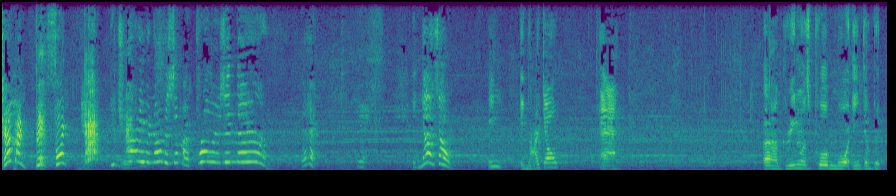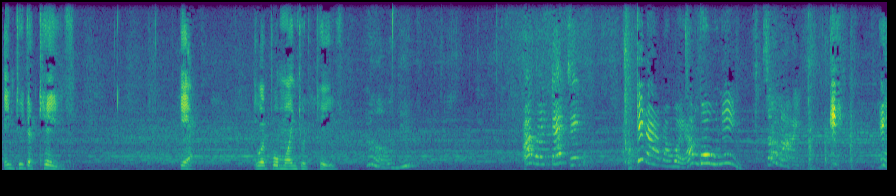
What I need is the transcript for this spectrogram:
Come on, Bigfoot. Did you not even notice that my brother's in there? Ignacio. In- Ignacio. Ah. Uh, Green was pulled more into the into the cave. Yeah, he was pulled more into the cave. Oh, Hello, Dean. Alright, that's it. Get out of my way. I'm going in. So am I. I'm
